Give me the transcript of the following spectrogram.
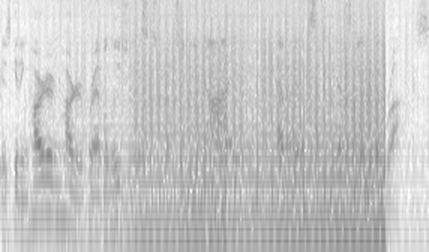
is getting harder and harder for evolutionists to deny evidence that's in the rocks.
